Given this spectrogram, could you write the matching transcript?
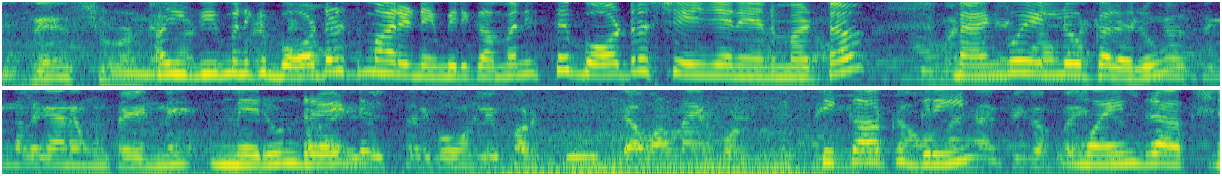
Designs చూడండి. ఇవి మనకి బార్డర్స్ మారినాయి. మీరు గమనిస్తే బార్డర్స్ చేంజ్ అయినాయి అనమాట మ్యాంగో ఎల్లో కలరు సింగిల్ గానే ఉంటాయండి. Maroon red only for two double nine పడుతుంది. Single పికాక్ గ్రీన్ వైన్ ద్రాక్ష.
